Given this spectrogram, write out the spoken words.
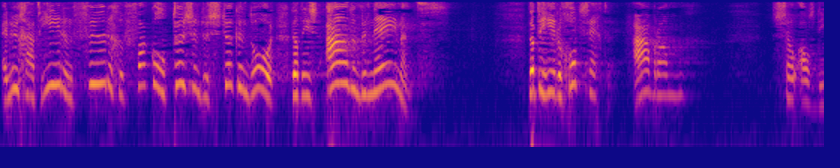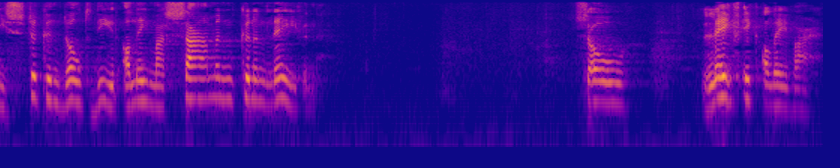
En nu gaat hier een vurige fakkel tussen de stukken door. Dat is adembenemend. Dat de Heere God zegt, Abraham, zoals die stukken dood dier alleen maar samen kunnen leven. Zo leef ik alleen maar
